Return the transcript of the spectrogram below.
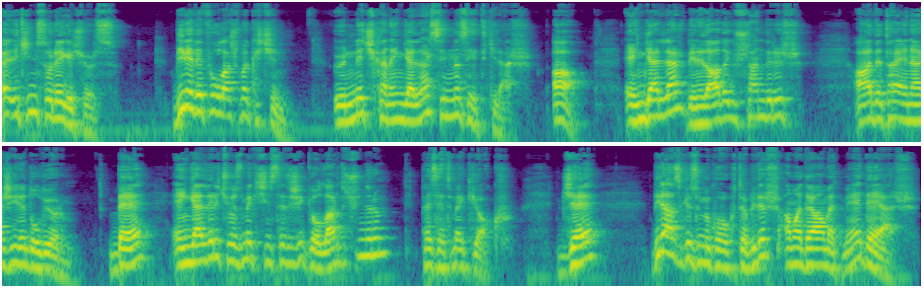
Evet ikinci soruya geçiyoruz. Bir hedefe ulaşmak için önüne çıkan engeller seni nasıl etkiler? A. Engeller beni daha da güçlendirir. Adeta enerjiyle doluyorum. B. Engelleri çözmek için stratejik yollar düşünürüm. Pes etmek yok. C. Biraz gözümü korkutabilir ama devam etmeye değer.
